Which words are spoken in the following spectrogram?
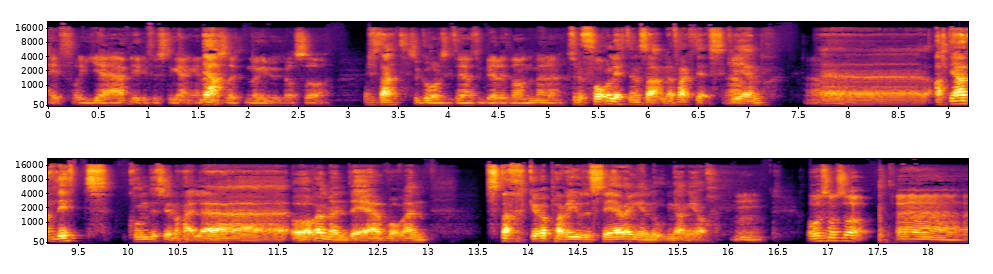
helt for jævlig de første gangene. Ja. Altså etter noen uker så, så går det seg til at du blir litt vant med det. Så du får litt den samme, faktisk, Ja. igjen. Ja. Eh, alltid hatt litt kondis gjennom hele året, men det har vært en sterkere periodisering enn noen gang i år. Mm. Og sånn så eh,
